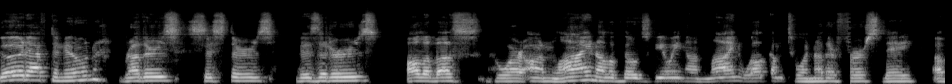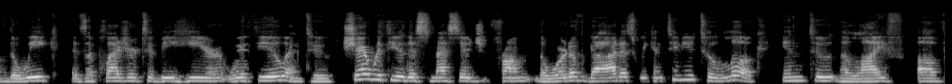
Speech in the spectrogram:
Good afternoon, brothers, sisters, visitors, all of us who are online, all of those viewing online, welcome to another first day of the week. It's a pleasure to be here with you and to share with you this message from the Word of God as we continue to look into the life of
